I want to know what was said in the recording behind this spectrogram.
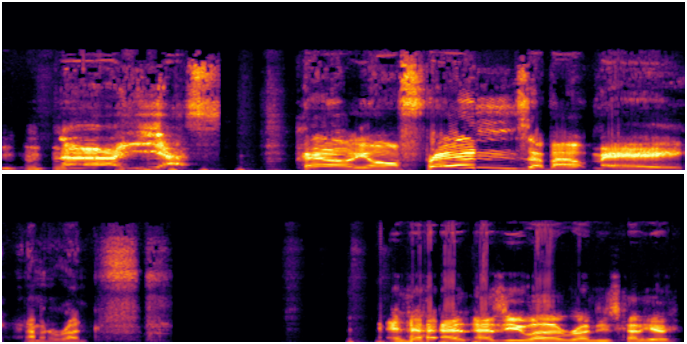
ah, yes. Tell your friends about me. And I'm gonna run. And as, as you uh, run, you just kind of hear,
